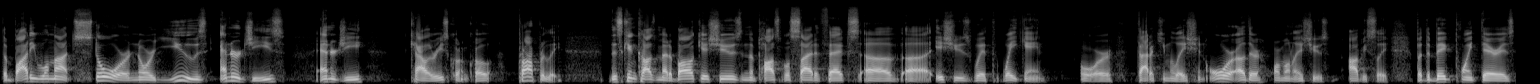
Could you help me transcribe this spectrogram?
the body will not store nor use energies, energy, calories, quote unquote, properly. This can cause metabolic issues and the possible side effects of uh, issues with weight gain or fat accumulation or other hormonal issues, obviously. But the big point there is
